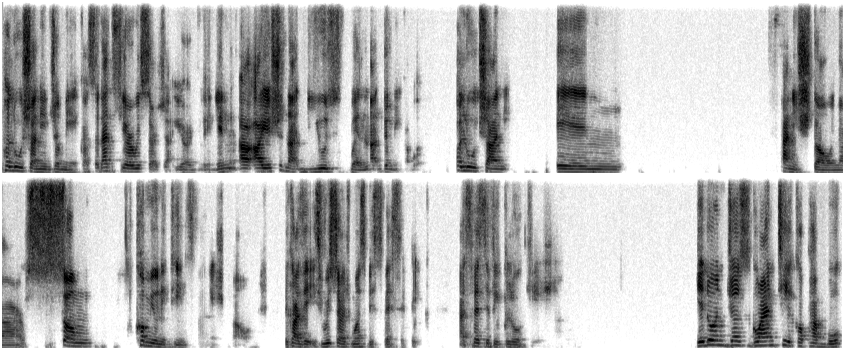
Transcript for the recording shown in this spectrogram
pollution in Jamaica. So that's your research that you're doing. In, uh, or you should not use, well, not Jamaica, but pollution in Spanish Town or some community in Spanish Town because its research must be specific, a specific location. You don't just go and take up a book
